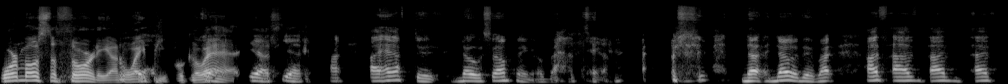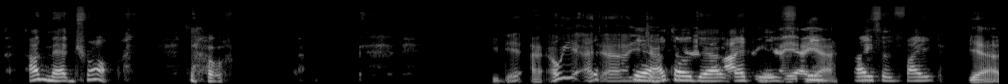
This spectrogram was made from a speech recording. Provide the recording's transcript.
foremost authority on white yes, people. Go yes, ahead. Yes, yes. I, I have to know something about them. no, know them. I, I've, I've, I've, I've, I've met Trump. So you did? I, oh yeah, uh, yeah. I told you I, the yeah, yeah, yeah. Tyson fight. Yeah,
